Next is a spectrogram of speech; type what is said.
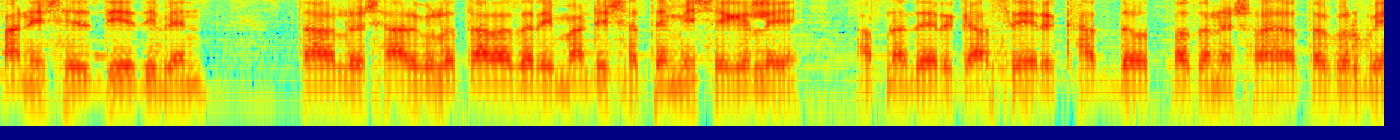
পানি সেচ দিয়ে দিবেন। তাহলে সারগুলো তাড়াতাড়ি মাটির সাথে মিশে গেলে আপনাদের গাছের খাদ্য উৎপাদনে সহায়তা করবে।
